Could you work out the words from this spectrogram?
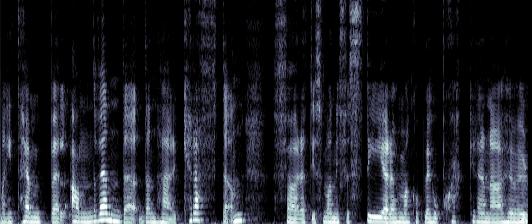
man i tempel använde den här kraften för att just manifestera, hur man kopplar ihop chakrarna, hur,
